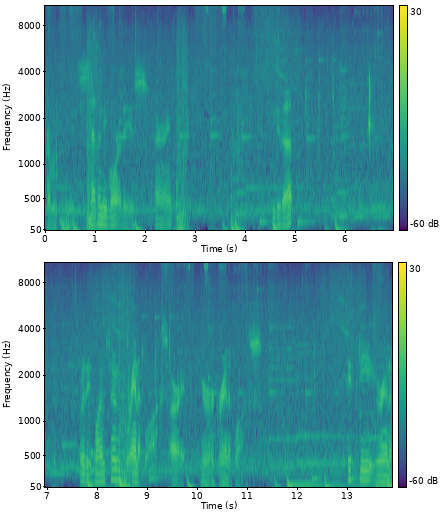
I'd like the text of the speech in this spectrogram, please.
from? 70 more of these. Alright. Can do that. What are these? Limestone? Granite blocks. Alright, here are granite blocks. 50 granite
